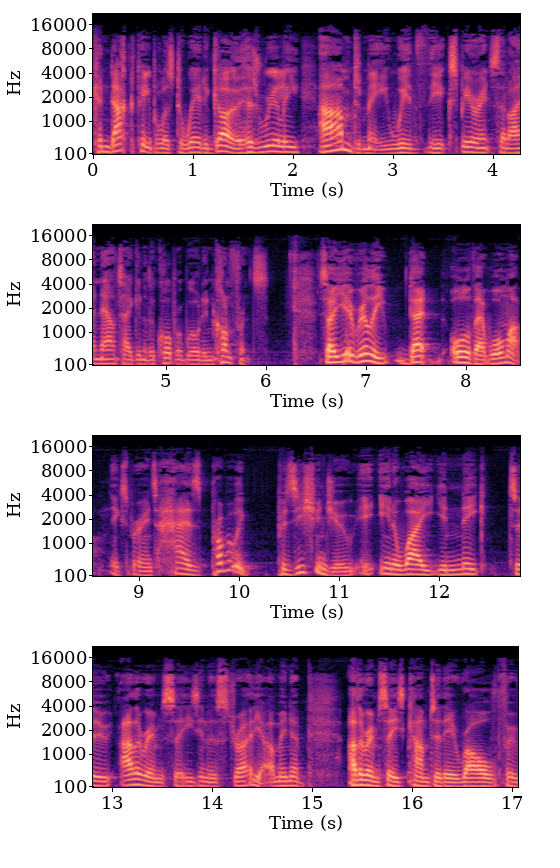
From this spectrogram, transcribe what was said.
conduct people as to where to go has really armed me with the experience that I now take into the corporate world in conference. So yeah, really, that all of that warm up experience has probably positioned you in a way unique to other MCs in Australia. I mean, uh, other MCs come to their role for,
